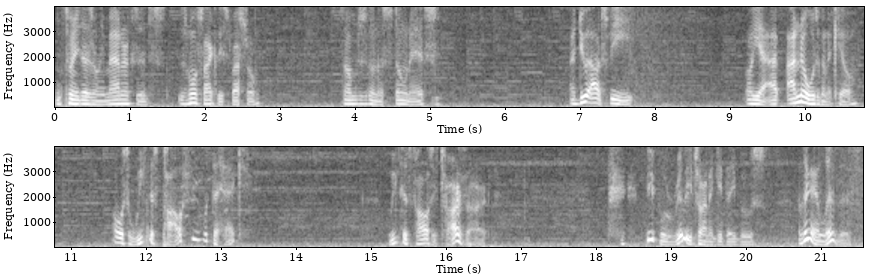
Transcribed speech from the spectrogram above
And 20 doesn't really matter because it's, it's most likely special. So I'm just gonna Stone Edge. I do outspeed. Oh yeah, I, I know what's gonna kill. Oh, it's a weakness policy? What the heck? Weakness policy Charizard. People are really trying to get their boost. I think I live this.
